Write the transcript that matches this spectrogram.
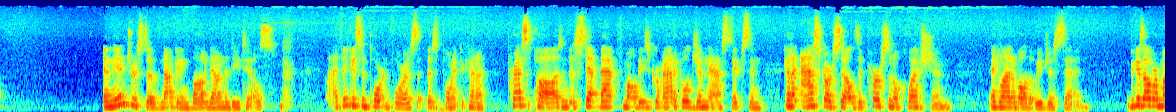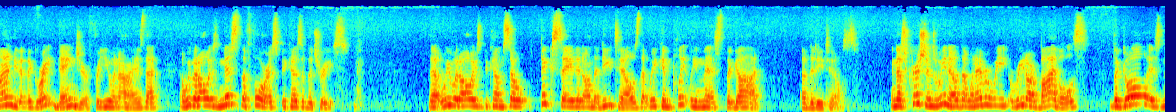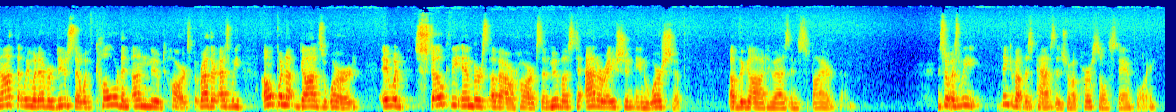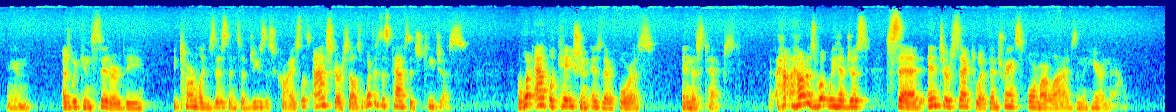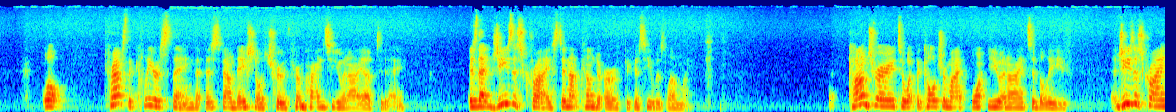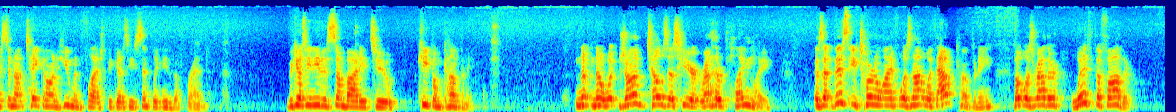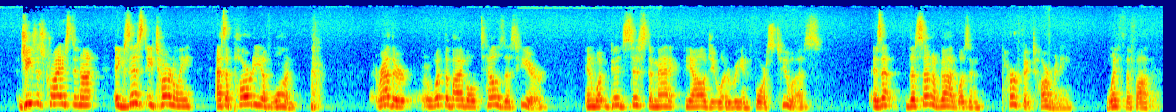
in the interest of not getting bogged down in the details, I think it's important for us at this point to kind of press pause and to step back from all these grammatical gymnastics and kind of ask ourselves a personal question in light of all that we've just said. Because I'll remind you that the great danger for you and I is that we would always miss the forest because of the trees. That we would always become so fixated on the details that we completely miss the God of the details. And as Christians, we know that whenever we read our Bibles, the goal is not that we would ever do so with cold and unmoved hearts, but rather as we open up God's Word, it would stoke the embers of our hearts and move us to adoration and worship of the God who has inspired them. And so, as we think about this passage from a personal standpoint, and as we consider the eternal existence of Jesus Christ, let's ask ourselves what does this passage teach us? What application is there for us in this text? How, how does what we have just said intersect with and transform our lives in the here and now? Well, perhaps the clearest thing that this foundational truth reminds you and I of today is that Jesus Christ did not come to earth because he was lonely. Contrary to what the culture might want you and I to believe, Jesus Christ did not take on human flesh because he simply needed a friend because he needed somebody to keep him company. No, no, what John tells us here rather plainly is that this eternal life was not without company, but was rather with the Father. Jesus Christ did not exist eternally as a party of one. rather, what the Bible tells us here, and what good systematic theology would reinforce to us, is that the Son of God was in perfect harmony with the Father.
